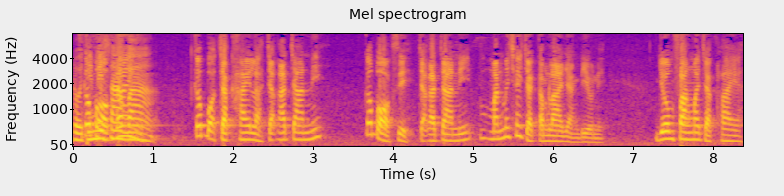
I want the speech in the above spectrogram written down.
โดยที่ไม่ทราบว่า ก็บอกจากใครล่ะ จากอาจารย์นี้ ก็บอกสิ จากอาจารย์นี้ มันไม่ใช่จากตำราอย่างเดียวนี่โยมฟังมาจากใครอะ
